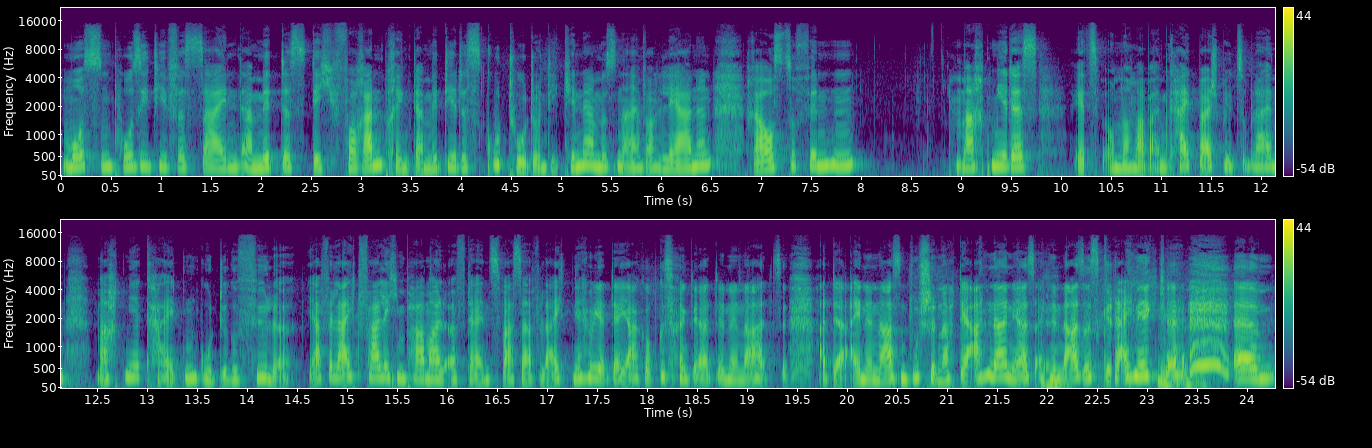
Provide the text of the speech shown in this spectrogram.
muss ein positives sein, damit es dich voranbringt, damit dir das gut tut. Und die Kinder müssen einfach lernen, rauszufinden, macht mir das, jetzt um nochmal beim Kite-Beispiel zu bleiben, macht mir Kiten gute Gefühle. Ja, vielleicht falle ich ein paar Mal öfter ins Wasser. Vielleicht, ja, wie hat der Jakob gesagt, er hatte eine, Nase, hatte eine Nasendusche nach der anderen. Ja, seine ja. Nase ist gereinigt. ähm,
